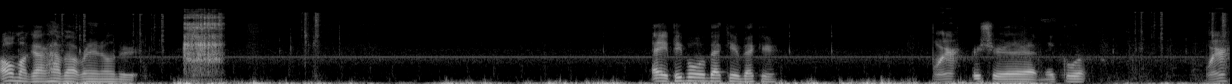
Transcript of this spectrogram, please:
Oh my god, how about ran under it? Hey, people are back here, back here. Where? Pretty sure they're at midcourt. Where?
